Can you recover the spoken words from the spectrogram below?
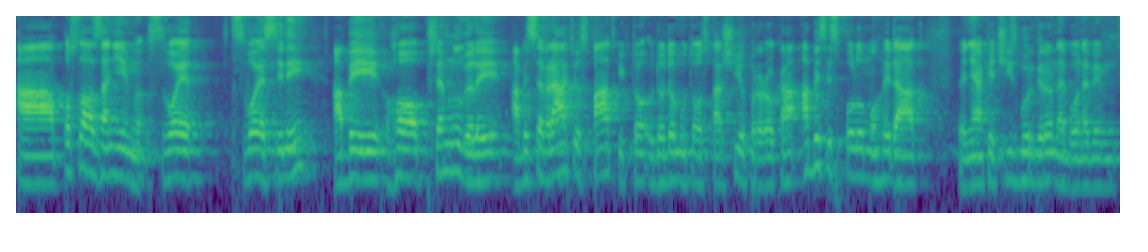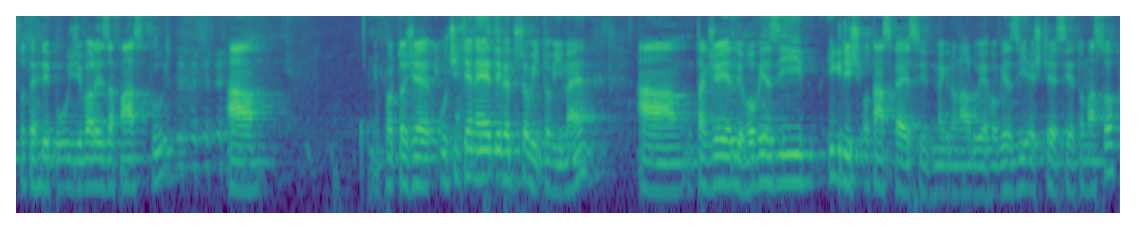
a poslal za ním svoje svoje syny, aby ho přemluvili, aby se vrátil zpátky to, do domu toho staršího proroka, aby si spolu mohli dát nějaký cheeseburger, nebo nevím, co tehdy používali za fast food. A protože určitě nejedli vepřový, to víme. A takže jedli hovězí, i když otázka je, jestli v McDonaldu je hovězí, ještě jestli je to maso.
